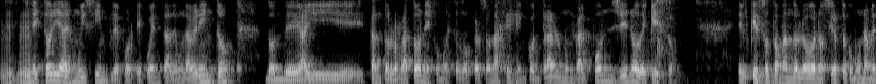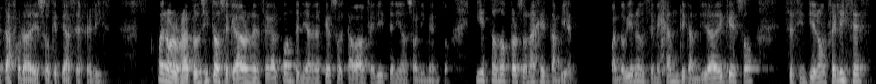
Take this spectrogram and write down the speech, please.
La historia es muy simple porque cuenta de un laberinto donde hay tanto los ratones como estos dos personajes encontraron un galpón lleno de queso el queso tomándolo, ¿no es cierto?, como una metáfora de eso que te hace feliz. Bueno, los ratoncitos se quedaron en ese galpón, tenían el queso, estaban felices, tenían su alimento. Y estos dos personajes también. Cuando vieron semejante cantidad de queso, se sintieron felices,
